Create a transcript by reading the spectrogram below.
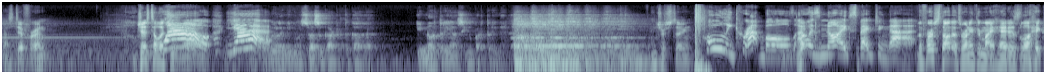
That's different. Just to let Wow! you know. Yeah! மேல நீங்க விசுவாசம் காட்டுறதுக்காக இன்னொருத்தரையும் அசிங்கப்படுத்துறீங்க Interesting. Holy crap balls. I What- was not expecting that. The first thought that's running through my head is like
